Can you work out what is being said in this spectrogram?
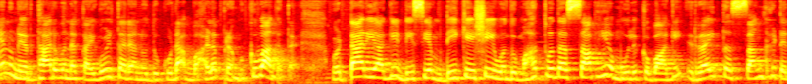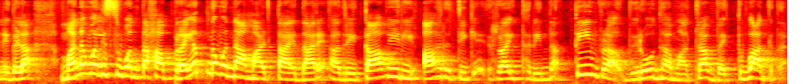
ಏನು ನಿರ್ಧಾರವನ್ನು ಕೈಗೊಳ್ತಾರೆ ಅನ್ನೋದು ಕೂಡ ಬಹಳ ಪ್ರಮುಖವಾಗುತ್ತೆ. ಒಟ್ಟಾರೆಯಾಗಿ ಡಿಸಿಎಂ ಡಿಕೆಶಿ ಒಂದು ಮಹತ್ವದ ಸಭೆಯ ಮೂಲಕವಾಗಿ ರೈತ ಸಂಘಟನೆಗಳ ಮನವೊಲಿಸುವಂತಹ ಪ್ರಯತ್ನವನ್ನ ಮಾಡ್ತಾ ಇದ್ದಾರೆ. ಆದರೆ ಕಾವೇರಿ ಆರತಿಗೆ ರೈತರಿಂದ ತೀವ್ರ ವಿರೋಧ ಮಾತ್ರ ವ್ಯಕ್ತವಾಗಿದೆ.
